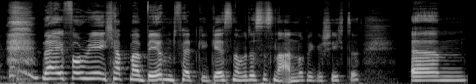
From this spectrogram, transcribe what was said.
Nein, for real, ich habe mal Bärenfett gegessen, aber das ist eine andere Geschichte. Ähm,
